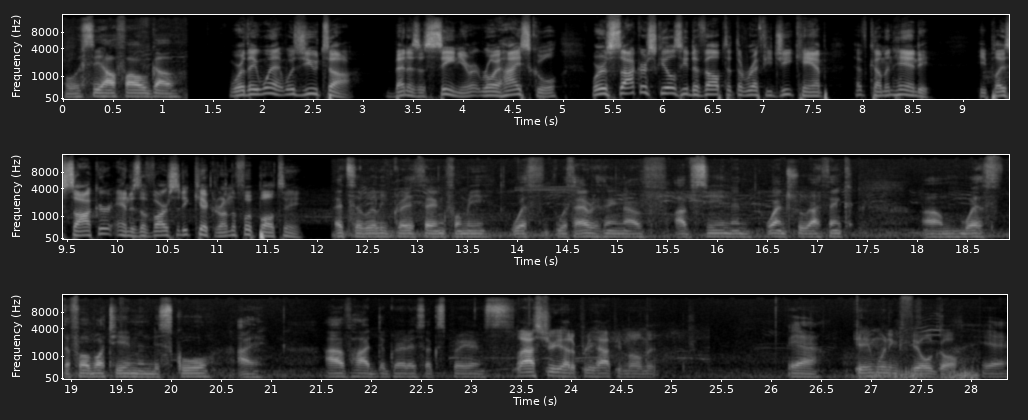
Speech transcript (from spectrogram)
We'll see how far we'll go. Where they went was Utah. Ben is a senior at Roy High School, where his soccer skills he developed at the refugee camp have come in handy. He plays soccer and is a varsity kicker on the football team. It's a really great thing for me with, with everything I've, I've seen and went through. I think um, with the football team and the school, I, I've had the greatest experience. Last year you had a pretty happy moment. Yeah, Game-winning field goal. yeah.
